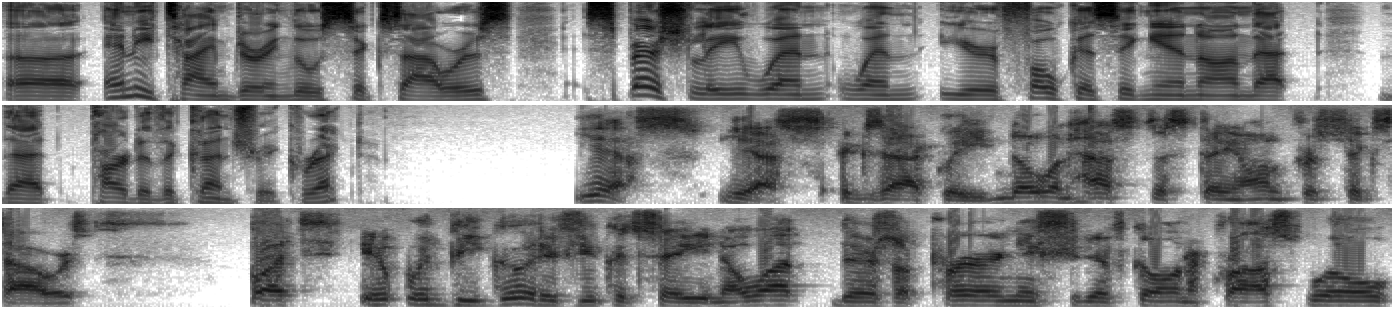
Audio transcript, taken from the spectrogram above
uh, anytime during those six hours, especially when, when you're focusing in on that, that part of the country, correct? Yes, yes, exactly. No one has to stay on for six hours. But it would be good if you could say, you know what, there's a prayer initiative going across. We'll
